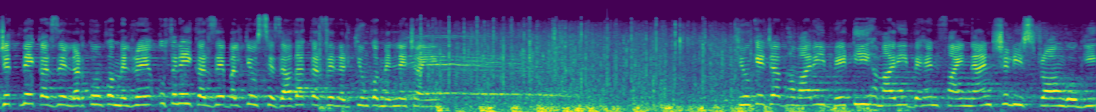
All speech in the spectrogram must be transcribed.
जितने कर्ज़े लड़कों को मिल रहे हैं, उतने ही कर्ज़े, बल्कि उससे ज़्यादा कर्ज़े लड़कियों को मिलने चाहिए। क्योंकि जब हमारी बेटी, हमारी बहन फाइनेंशियली स्ट्रांग होगी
